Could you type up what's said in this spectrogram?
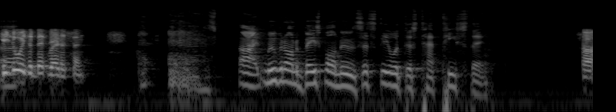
He's Uh, always a bit reticent. All right, moving on to baseball news. Let's deal with this Tatis thing. Ugh.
